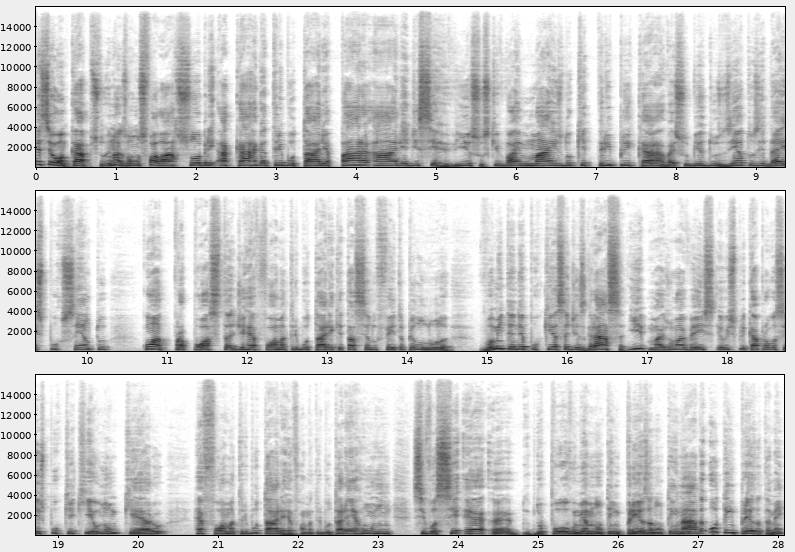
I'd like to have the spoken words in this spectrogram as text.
Esse é o Ancapso e nós vamos falar sobre a carga tributária para a área de serviços, que vai mais do que triplicar, vai subir 210% com a proposta de reforma tributária que está sendo feita pelo Lula. Vamos entender por que essa desgraça e, mais uma vez, eu explicar para vocês por que, que eu não quero reforma tributária. Reforma tributária é ruim. Se você é, é, do povo mesmo, não tem empresa, não tem nada, ou tem empresa também,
